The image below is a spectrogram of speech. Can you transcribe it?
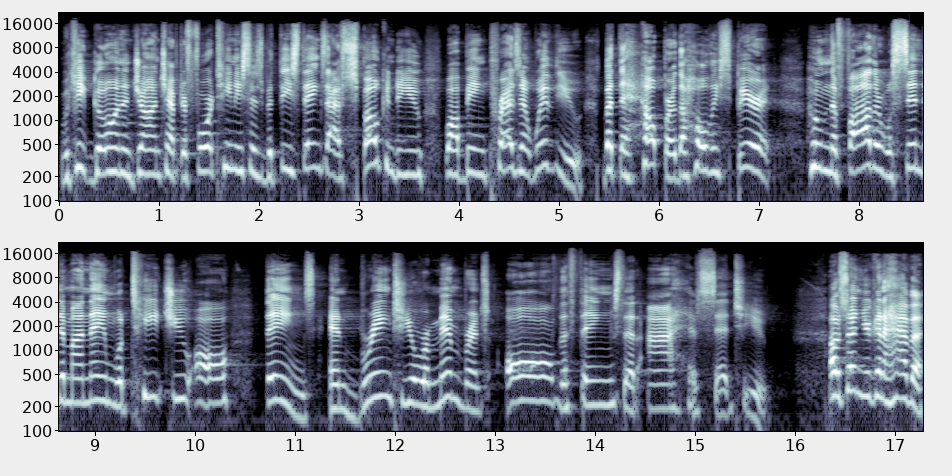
We keep going in John chapter 14. He says, But these things I've spoken to you while being present with you. But the Helper, the Holy Spirit, whom the Father will send in my name, will teach you all things and bring to your remembrance all the things that I have said to you. All of a sudden, you're going to have a,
